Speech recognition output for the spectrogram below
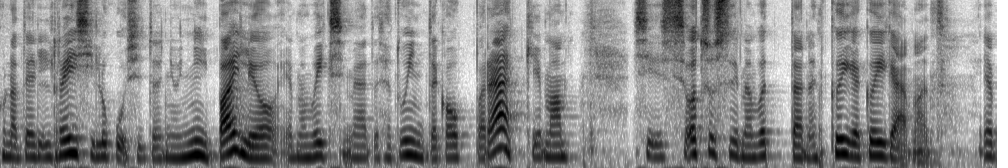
kuna teil reisilugusid on ju nii palju ja me võiksime jääda siia tunde kaupa rääkima, siis otsustasime võtta need kõige-kõigemad ja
